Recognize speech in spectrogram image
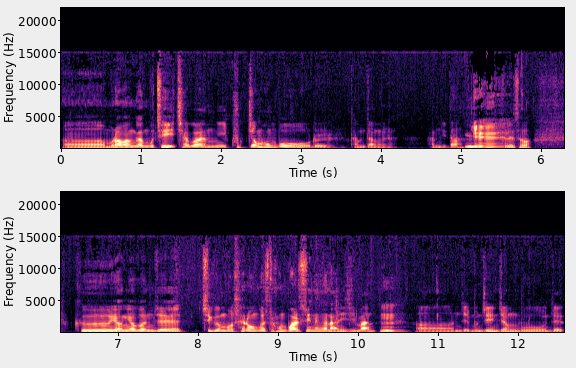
어, 문화관광부 제2차관이 국정 홍보를 담당을 합니다. 예. 그래서 그 영역은 이제 지금 뭐 새로운 것을 홍보할 수 있는 건 아니지만 음. 어, 이제 문재인 정부 이제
